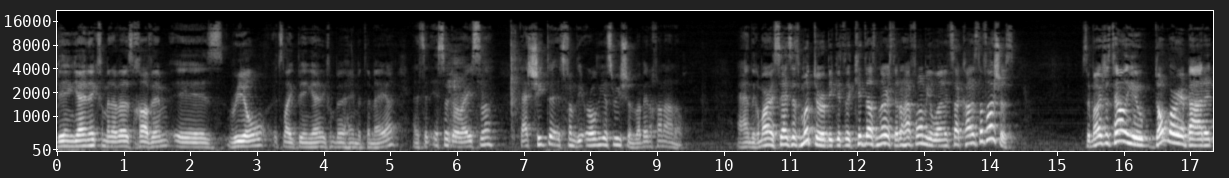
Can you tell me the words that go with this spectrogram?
being Yanik from an Avedas Chavim is real. It's like being Yanik from Behemoth Tameya. And it's an Issa Doraisa. That Shita is from the earliest Rishon, Rabbeinu Chananel. And the Gemara says it's mutter because the kid doesn't nurse. They don't have formula, and it's Sakanas Tafashas. So Gemara is telling you, don't worry about it.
